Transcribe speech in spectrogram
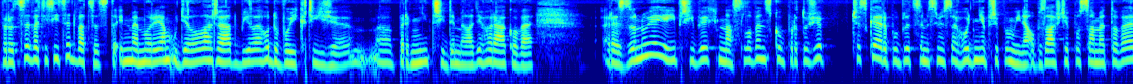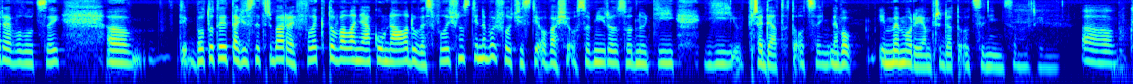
V roce 2020 jste in memoriam udělala řád Bílého dvojkříže první třídy Miladě Horákové. Rezonuje její příběh na Slovensku, protože v České republice myslím, že se hodně připomíná, obzvláště po sametové revoluci. Eh, bylo to tedy tak, že jste třeba reflektovala nějakou náladu ve společnosti, nebo šlo čistě o vaše osobní rozhodnutí jí předat to ocenění, nebo i memoriam předat to ocenění samozřejmě? K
